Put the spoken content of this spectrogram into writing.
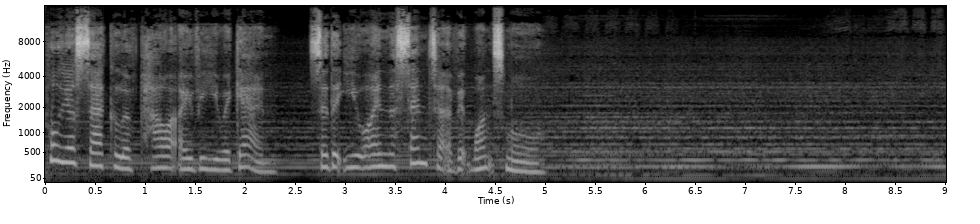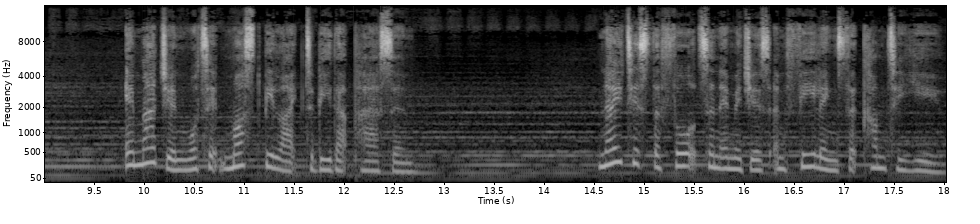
Pull your circle of power over you again, so that you are in the center of it once more. Imagine what it must be like to be that person. Notice the thoughts and images and feelings that come to you.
